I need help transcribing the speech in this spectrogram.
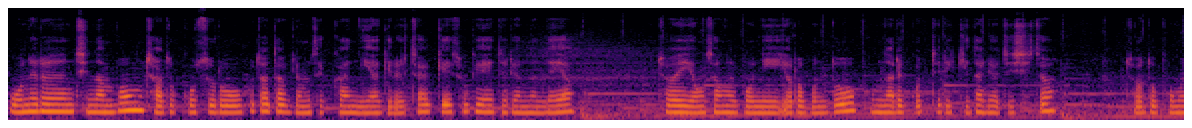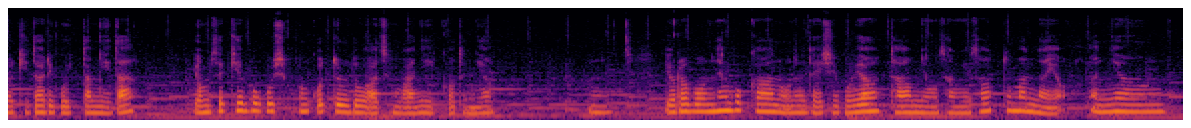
오늘은 지난 봄 자두꽃으로 후다닥 염색한 이야기를 짧게 소개해드렸는데요. 저의 영상을 보니 여러분도 봄날의 꽃들이 기다려지시죠? 저도 봄을 기다리고 있답니다. 염색해보고 싶은 꽃들도 아직 많이 있거든요. 음, 여러분 행복한 오늘 되시고요. 다음 영상에서 또 만나요. 안녕.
